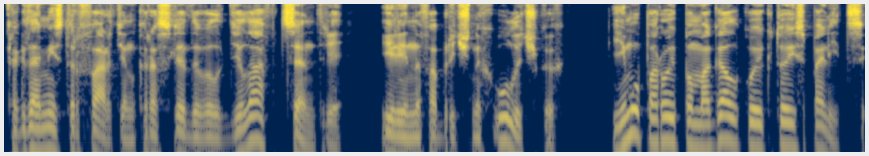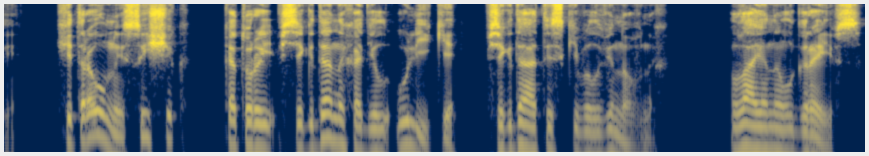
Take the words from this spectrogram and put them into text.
Когда мистер Фартинг расследовал дела в центре или на фабричных улочках, ему порой помогал кое-кто из полиции. Хитроумный сыщик, который всегда находил улики, всегда отыскивал виновных. Лайонел Грейвс.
